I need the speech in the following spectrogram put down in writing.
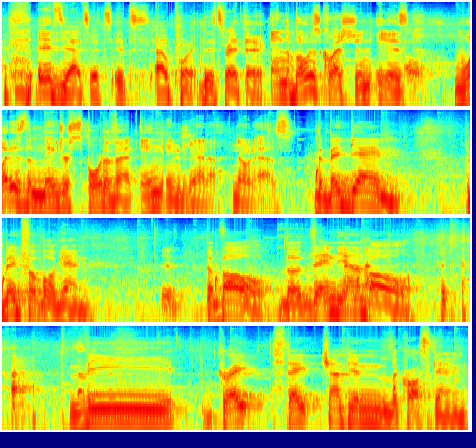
It's yeah, it's it's it's out point. It's right there. And the bonus question is, what is the major sport event in Indiana known as? The big game, the big football game, the bowl, the, the Indiana Bowl, the great state champion lacrosse game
